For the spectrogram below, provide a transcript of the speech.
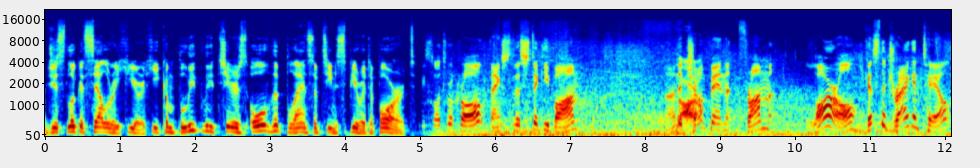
Just look at Seleri here, he completely tears all the plans of Team Spirit apart. Be slow to a crawl thanks to the sticky bomb. And the Larl? jump in from Larl gets the Dragon Tail.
